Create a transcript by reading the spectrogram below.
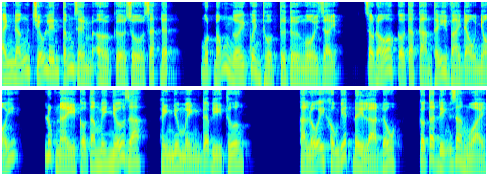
Ánh nắng chiếu lên tấm rèm ở cửa sổ sát đất. Một bóng người quen thuộc từ từ ngồi dậy. Sau đó cậu ta cảm thấy vai đầu nhói. Lúc này cậu ta mới nhớ ra, hình như mình đã bị thương. Cả lỗi không biết đây là đâu. Cậu ta định ra ngoài,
